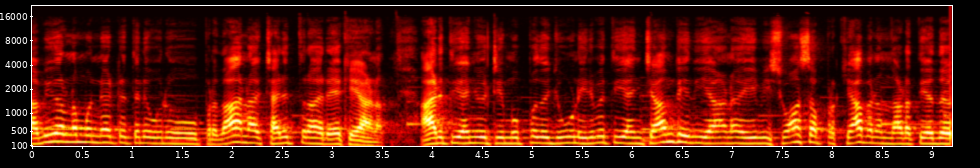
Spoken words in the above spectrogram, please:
നവീകരണ മുന്നേറ്റത്തിലെ ഒരു പ്രധാന ചരിത്ര രേഖയാണ് ആയിരത്തി അഞ്ഞൂറ്റി മുപ്പത് ജൂൺ ഇരുപത്തി അഞ്ചാം തീയതിയാണ് ഈ വിശ്വാസ പ്രഖ്യാപനം നടത്തിയത്.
